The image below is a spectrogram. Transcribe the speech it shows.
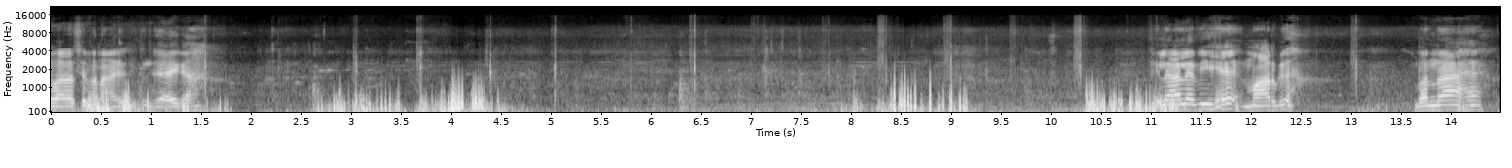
दोबारा से बनाया जाएगा। फ़िलहाल अभी है मार्ग बन रहा है।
